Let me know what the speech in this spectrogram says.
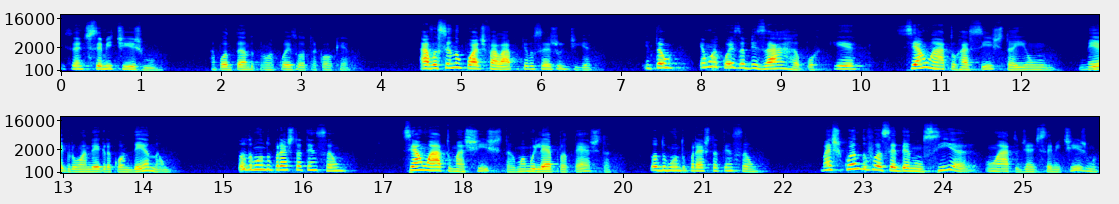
isso é antissemitismo, apontando para uma coisa ou outra qualquer. Ah, você não pode falar porque você é judia. Então, é uma coisa bizarra, porque se há um ato racista e um negro ou uma negra condenam, todo mundo presta atenção. Se há um ato machista, uma mulher protesta, todo mundo presta atenção. Mas quando você denuncia um ato de antissemitismo,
